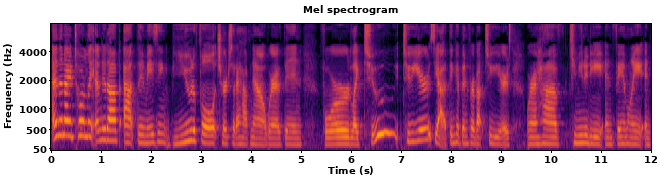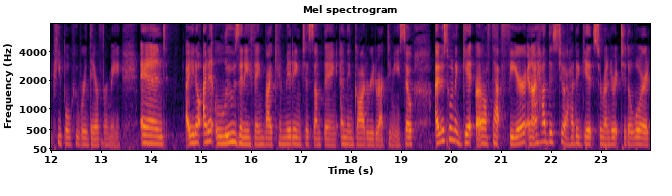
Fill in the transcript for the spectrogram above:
and then I totally ended up at the amazing beautiful church that I have now where I've been for like 2 2 years. Yeah, I think I've been for about 2 years where I have community and family and people who were there for me. And uh, you know, I didn't lose anything by committing to something and then God redirecting me. So I just want to get off that fear. And I had this too. I had to get surrender it to the Lord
